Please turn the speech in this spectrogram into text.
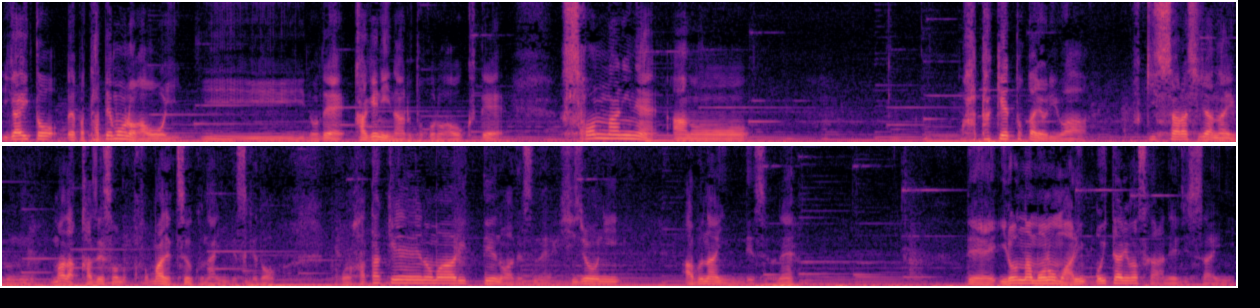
意外とやっぱ建物が多いので影になるところが多くてそんなにねあのー、畑とかよりは吹きさらしじゃない分まだ風そこまで強くないんですけどこの畑の周りっていうのはですね非常に危ないんですよね。でいろんなものもあり置いてありますからね実際に。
